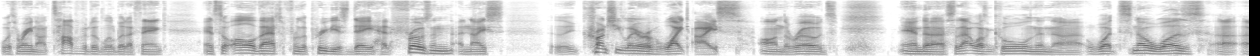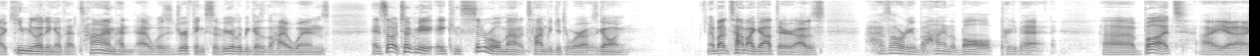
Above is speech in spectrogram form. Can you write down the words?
with rain on top of it a little bit, I think. And so all that from the previous day had frozen, a nice uh, crunchy layer of white ice on the roads. And uh, so that wasn't cool. And then uh, what snow was uh, accumulating at that time had uh, was drifting severely because of the high winds. And so it took me a considerable amount of time to get to where I was going. And by the time I got there, I was I was already behind the ball pretty bad. Uh, but I uh,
